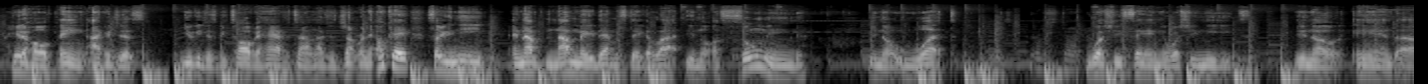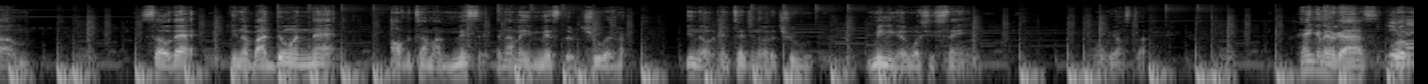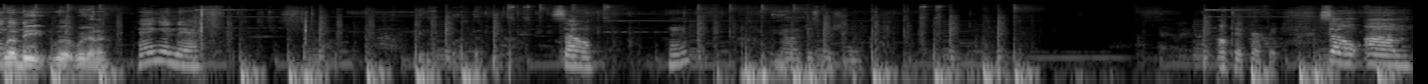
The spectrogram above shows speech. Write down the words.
hear the whole thing. I could just you can just be talking half the time and I just jump right in. Okay, so you need and I've and I've made that mistake a lot. You know, assuming you know what what she's saying and what she needs, you know, and um, so that you know by doing that, oftentimes I miss it, and I may miss the true, you know, intention or the true meaning of what she's saying. Oh, we all stuck. Hang in there, guys. Yeah, we'll we'll be we'll, we're gonna. Hang in there. So, hmm? No, just push it in. Okay, perfect. So, um,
